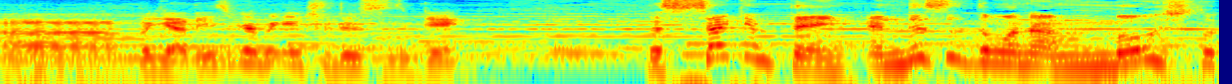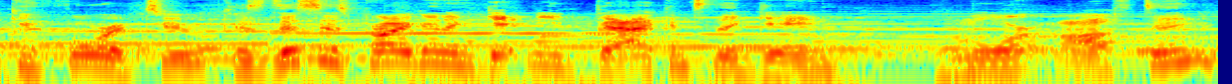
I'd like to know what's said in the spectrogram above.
Uh, but yeah, these are going to be introduced to the game. The second thing, and this is the one I'm most looking forward to, because this is probably going to get me back into the game more often,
